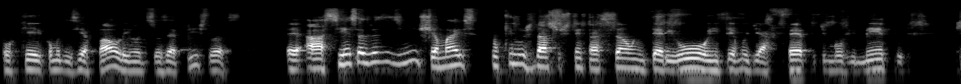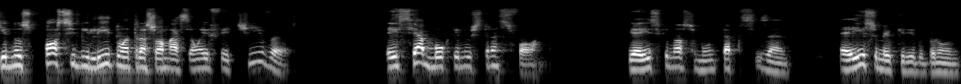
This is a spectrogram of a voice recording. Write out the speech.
Porque, como dizia Paulo em uma de suas epístolas, é, a ciência às vezes incha, mas o que nos dá sustentação interior, em termos de afeto, de movimento, que nos possibilita uma transformação efetiva, esse amor que nos transforma. E é isso que o nosso mundo está precisando. É isso, meu querido Bruno,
